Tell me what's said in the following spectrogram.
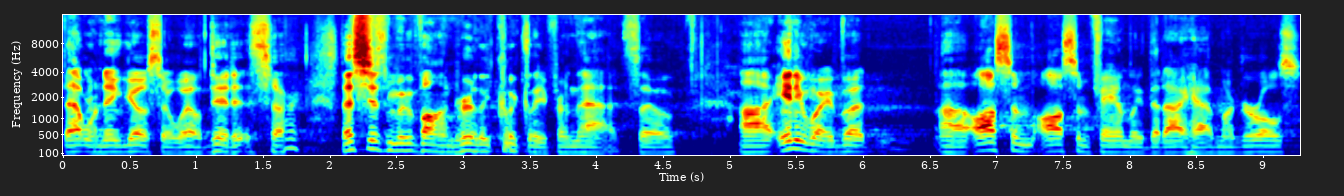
that one didn't go so well, did it? Sorry. Let's just move on really quickly from that. So, uh, anyway, but uh, awesome, awesome family that I have. My girls,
